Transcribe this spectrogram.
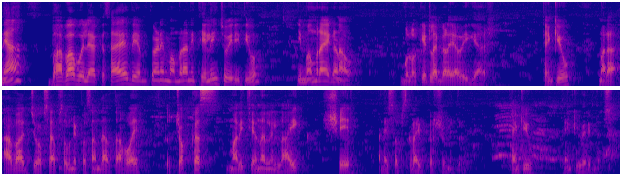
ત્યાં ભાભા બોલ્યા કે, સાહેબ, એમ તો એણે મમરાની થેલી ચોરી હતી, હો. એ મમરાએ ગણાવો. બોલો, કેટલા ગળે આવી ગયા હશે? થેન્ક યુ મારા આવા જ જોક્સ આપ સૌને પસંદ આવતા હોય, તો ચોક્કસ મારી ચેનલને લાઈક, શેર અને સબસ્ક્રાઈબ કરશો મિત્રો. Thank you thank you very much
